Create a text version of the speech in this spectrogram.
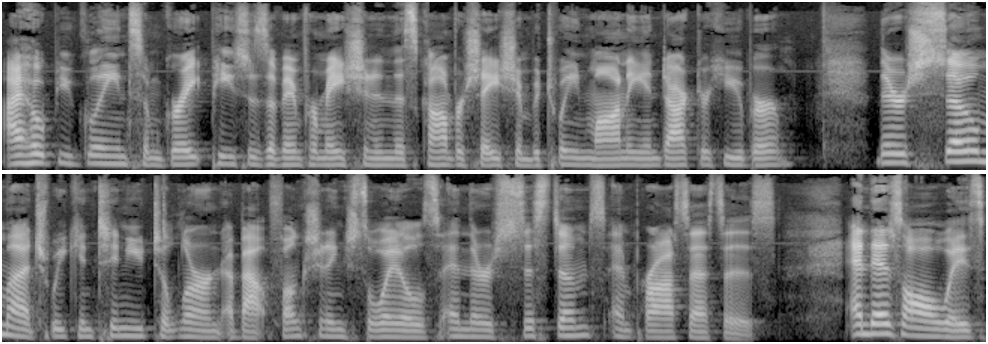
I hope you gleaned some great pieces of information in this conversation between Monty and Dr. Huber. There's so much we continue to learn about functioning soils and their systems and processes. And as always,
